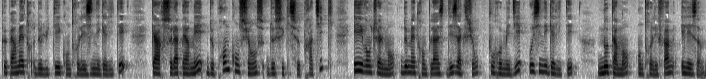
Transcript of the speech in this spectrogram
peut permettre de lutter contre les inégalités, car cela permet de prendre conscience de ce qui se pratique et éventuellement de mettre en place des actions pour remédier aux inégalités, notamment entre les femmes et les hommes.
